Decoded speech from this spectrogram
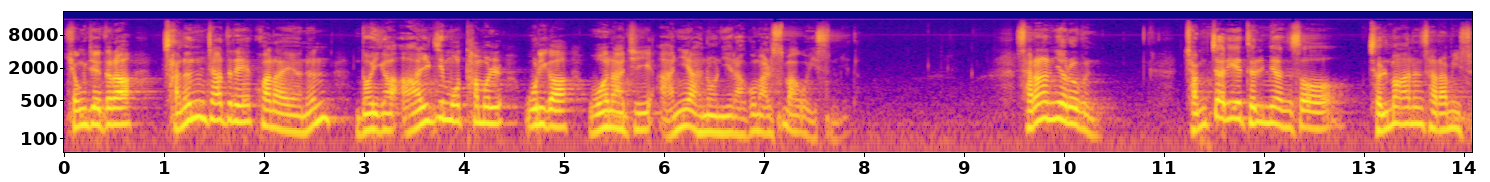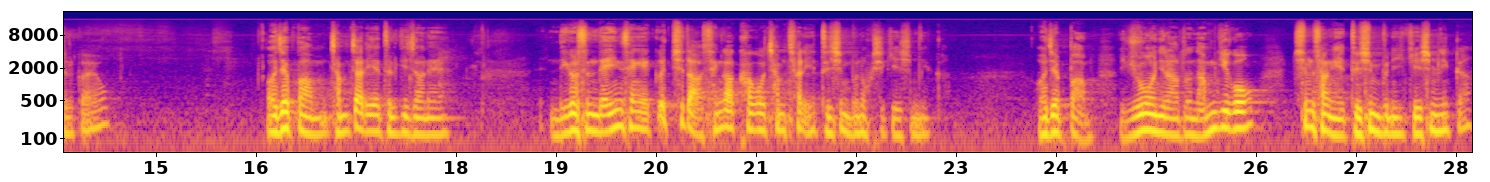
형제들아 자는 자들에 관하여는 너희가 알지 못함을 우리가 원하지 아니하노니라고 말씀하고 있습니다. 사랑하는 여러분, 잠자리에 들면서 절망하는 사람이 있을까요? 어젯밤 잠자리에 들기 전에 이것은 내 인생의 끝이다 생각하고 잠자리에 드신 분 혹시 계십니까? 어젯밤 유언이라도 남기고 침상에 드신 분이 계십니까?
